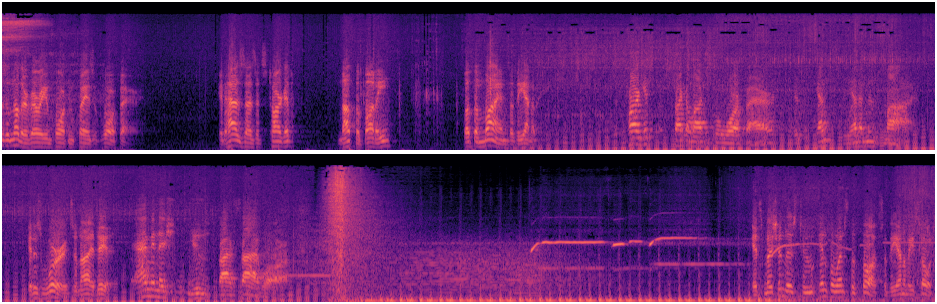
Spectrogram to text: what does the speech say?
is another very important phase of warfare. It has as its target not the body, but the mind of the enemy. The target of psychological warfare is against the enemy's mind. It is words and ideas. The ammunition used by Psy-War. Its mission is to influence the thoughts of the enemy soldier,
